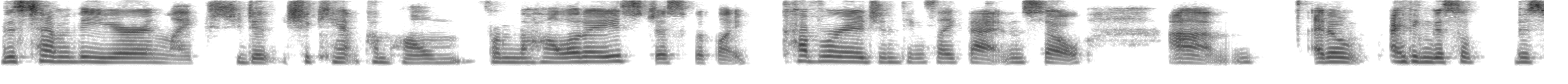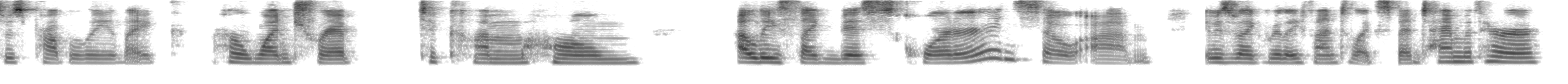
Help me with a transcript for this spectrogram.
this time of the year. And like she didn't, she can't come home from the holidays just with like coverage and things like that. And so um, I don't, I think this, this was probably like her one trip to come home at least like this quarter. And so um, it was like really fun to like spend time with her.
